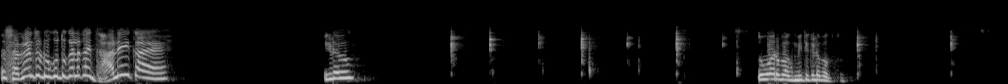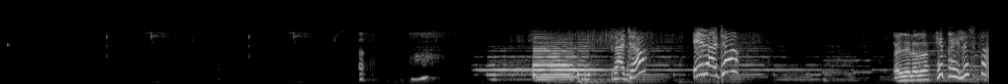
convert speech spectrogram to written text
तर सगळ्यांचं डोकं दुखायला काय झालंय काय? इकडे बघ. तू वर बघ मी तिकडे बघतो. राजा? ए राजा! काय झालं का हे पाहिलंस का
